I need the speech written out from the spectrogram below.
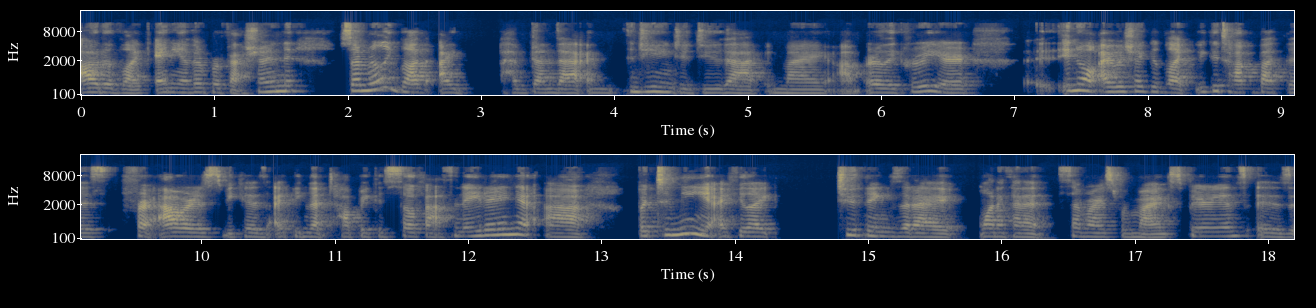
out of like any other profession. So I'm really glad I have done that and continuing to do that in my um, early career you know i wish i could like we could talk about this for hours because i think that topic is so fascinating uh, but to me i feel like two things that i want to kind of summarize from my experience is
